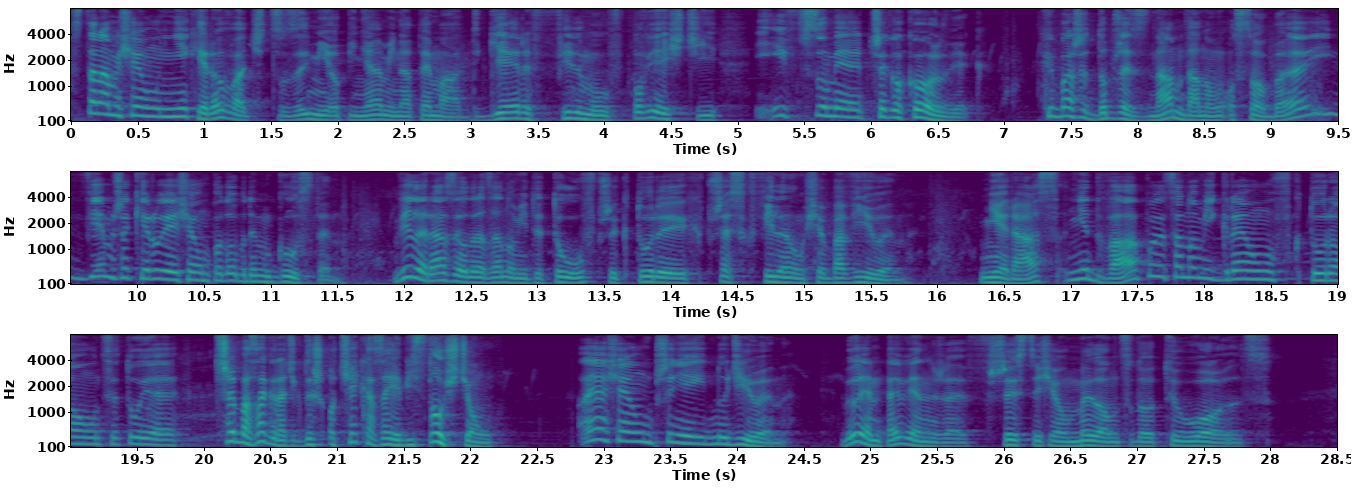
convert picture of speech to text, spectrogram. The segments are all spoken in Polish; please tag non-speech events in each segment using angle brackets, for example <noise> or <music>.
Staramy się nie kierować cudzymi opiniami na temat gier, filmów, powieści i w sumie czegokolwiek. Chyba, że dobrze znam daną osobę i wiem, że kieruje się podobnym gustem. Wiele razy odradzano mi tytułów, przy których przez chwilę się bawiłem. Nie raz, nie dwa polecano mi grę, w którą, cytuję, trzeba zagrać, gdyż ocieka zajebistością. A ja się przy niej nudziłem. Byłem pewien, że wszyscy się mylą co do Two Worlds.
